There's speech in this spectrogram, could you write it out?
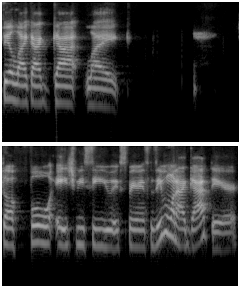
feel like I got like the full HBCU experience. Because even when I got there,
